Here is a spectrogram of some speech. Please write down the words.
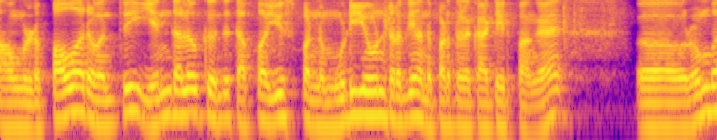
அவங்களோட பவரை வந்து எந்த அளவுக்கு வந்து தப்பாக யூஸ் பண்ண முடியுன்றதையும் அந்த படத்தில் காட்டியிருப்பாங்க. ரொம்ப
